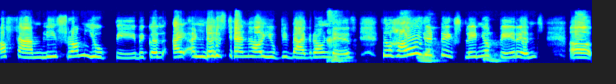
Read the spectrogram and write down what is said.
a family from up because i understand how up background is so how was yeah. it to explain your parents uh,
